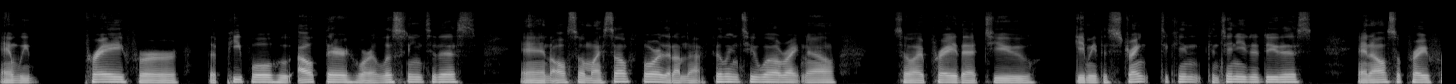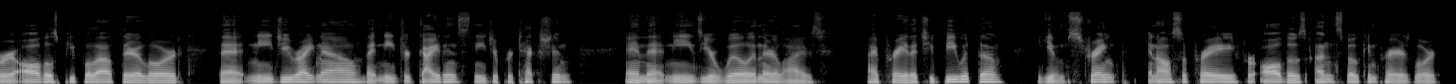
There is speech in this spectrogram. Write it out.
And we pray for the people who out there who are listening to this and also myself, Lord, that I'm not feeling too well right now. So I pray that you give me the strength to con- continue to do this. And I also pray for all those people out there, Lord, that need you right now, that need your guidance, need your protection, and that needs your will in their lives. I pray that you be with them, you give them strength, and also pray for all those unspoken prayers, Lord.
